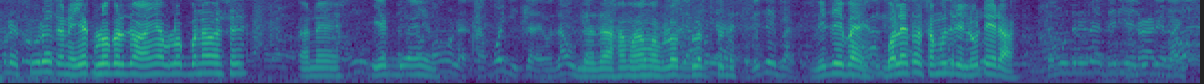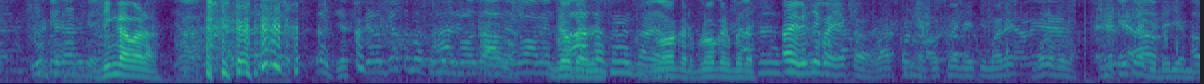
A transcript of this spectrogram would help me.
આપણે સુરત અને એક બ્લોગર જો અહીંયા બ્લોગ બનાવે છે અને એક બે અહીંયા. હમ હમ બ્લોગ બ્લોગ સુધી વિજયભાઈ વિજયભાઈ બોલે તો સમુદ્રી લૂટેરા. સમુદ્રી ને દરિયા લૂંટેરા ઝીંગાવાળા. બ્લોગર બ્લોગર બધા. વિજયભાઈ એક વાત તમને પૂછવાની હતી મારે. બોલો બોલો. કેટલા દરિયામાં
